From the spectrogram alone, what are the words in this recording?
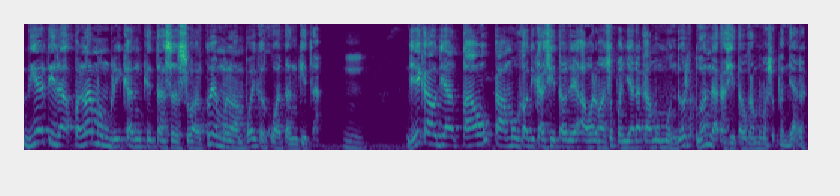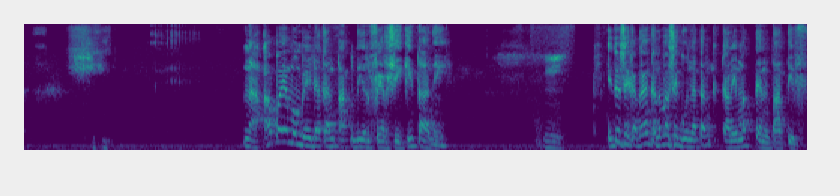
dia tidak pernah memberikan kita sesuatu yang melampaui kekuatan kita. Hmm. Jadi kalau dia tahu kamu kalau dikasih tahu dari awal masuk penjara kamu mundur, Tuhan nggak kasih tahu kamu masuk penjara. Nah, apa yang membedakan takdir versi kita nih? Hmm. Itu saya katakan kenapa saya gunakan kalimat tentatif.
